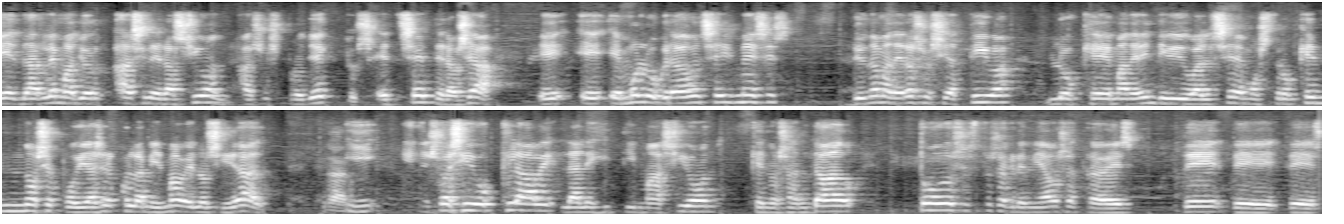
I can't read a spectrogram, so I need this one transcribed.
eh, darle mayor aceleración a sus proyectos, etcétera. O sea, hemos logrado en seis meses de una manera asociativa lo que de manera individual se demostró que no se podía hacer con la misma velocidad. Claro. Y eso ha sido clave, la legitimación que nos han dado todos estos agremiados a través de, de, de,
